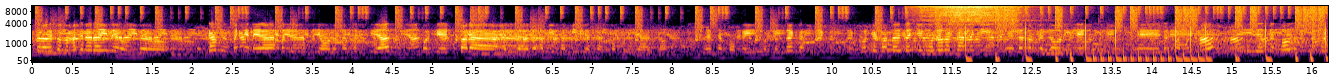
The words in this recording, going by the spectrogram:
pero eso no me genera dinero, pero en cambio me genera satisfacción, o sea, felicidad, porque es para ayudar a mi familia, a la comunidad, ¿no? Desemboque y Puerto Seca. Porque cuando llegó el huracán aquí, la tormenta Odile, eh, les fue muy mal, y desde entonces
